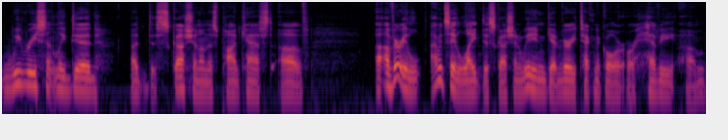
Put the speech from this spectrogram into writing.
We recently did a discussion on this podcast of a, very, I would say, light discussion. We didn't get very technical or, or heavy um,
